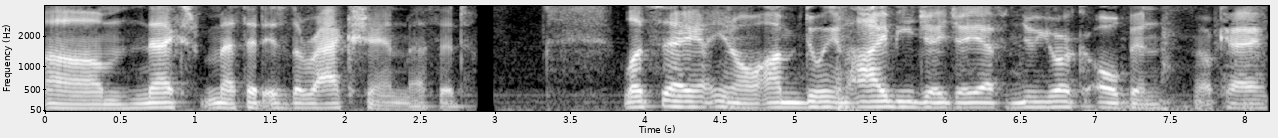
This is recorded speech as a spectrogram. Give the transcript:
Um, next method is the Rakshan method. Let's say, you know, I'm doing an IBJJF New York Open, okay?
